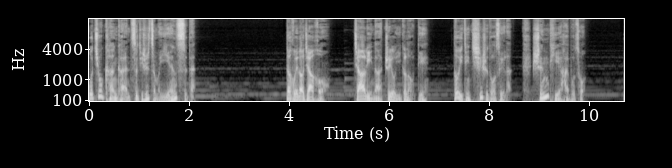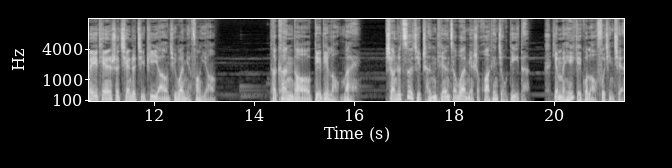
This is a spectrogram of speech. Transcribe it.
我就看看自己是怎么淹死的。他回到家后，家里呢只有一个老爹，都已经七十多岁了，身体也还不错，每天是牵着几匹羊去外面放羊。他看到爹爹老迈，想着自己成天在外面是花天酒地的，也没给过老父亲钱，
